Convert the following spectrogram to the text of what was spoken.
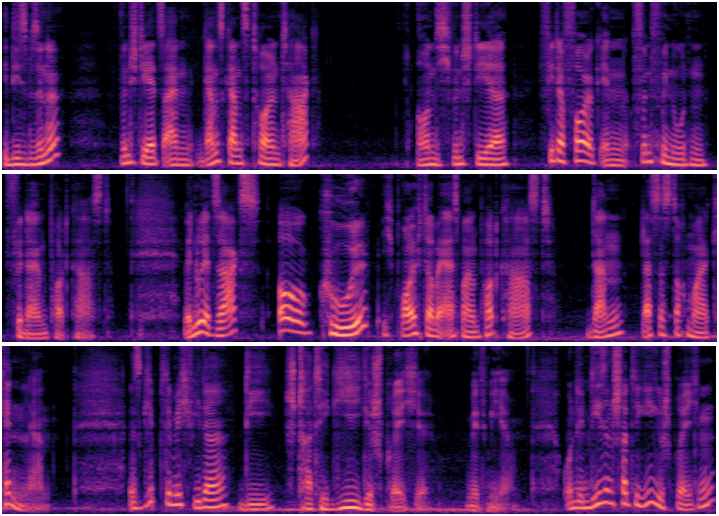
In diesem Sinne wünsche ich dir jetzt einen ganz, ganz tollen Tag und ich wünsche dir viel Erfolg in fünf Minuten für deinen Podcast. Wenn du jetzt sagst, oh cool, ich bräuchte aber erstmal einen Podcast, dann lass uns doch mal kennenlernen. Es gibt nämlich wieder die Strategiegespräche mit mir. Und in diesen Strategiegesprächen,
